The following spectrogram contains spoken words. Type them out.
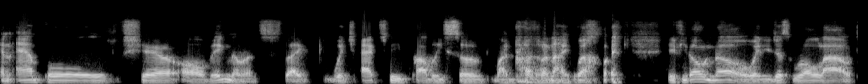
an ample share of ignorance, like which actually probably served my brother and I well. Like, if you don't know and you just roll out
